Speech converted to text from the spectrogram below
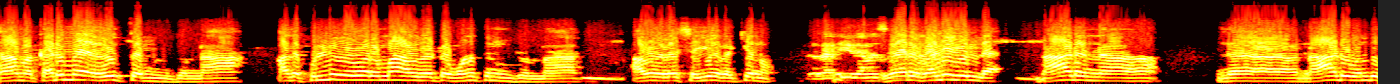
நாம கடுமையா எதிர்த்தோம்னு சொன்னா அதை புள்ளி விவரமா அவங்ககிட்ட உணர்த்தணும்னு சொன்னா அவங்களை செய்ய வைக்கணும். வேற வழி இல்லை நாடு நாடு வந்து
